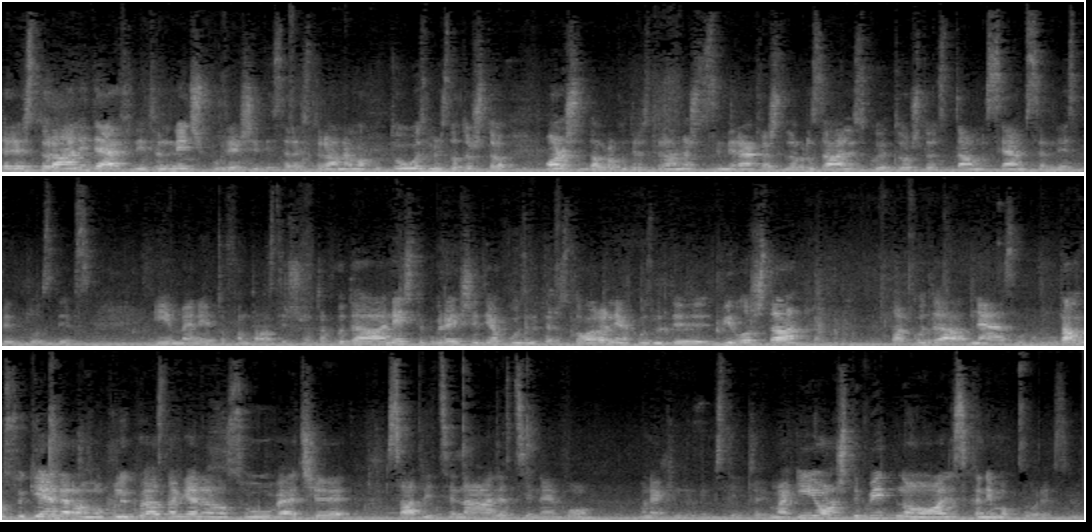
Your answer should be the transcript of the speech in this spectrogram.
restorani definitivno nećeš pogrešiti sa restoranama ako to uzmeš, zato što ono što je dobro kod restorana, što si mi rekla, što je dobro za Aljasku je to što je tamo 7,75 plus tips i meni je to fantastično, tako da nećete pogrešiti ako uzmete restoran i ako uzmete bilo šta, tako da ne znam. Tamo su generalno, koliko ja znam, generalno su veće satnice na Aljaci nego u nekim drugim stateovima. I ono što je bitno, Aljaska nema porez, ljudi,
